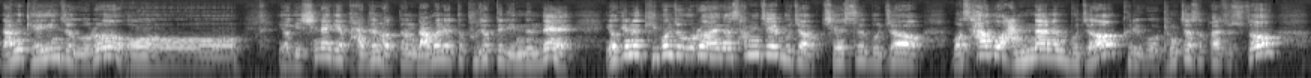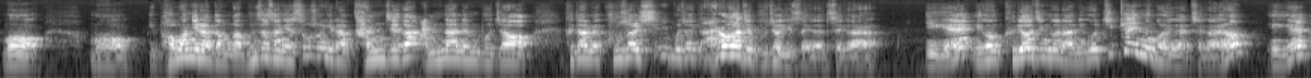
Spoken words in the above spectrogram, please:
나는 개인적으로 어 여기 신에게 받은 어떤 나만의 또 부적들이 있는데 여기는 기본적으로 하여간 삼재 부적, 재수 부적, 뭐 사고 안 나는 부적, 그리고 경찰서 파출소, 뭐 뭐, 이 법원이라던가 문서상의 소송이랑 간제가 안 나는 부적, 그 다음에 구설 12부적, 여러 가지 부적이 있어요, 자체가. 이게, 이건 그려진 건 아니고 찍혀 있는 거예요, 자체가요. 이게.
